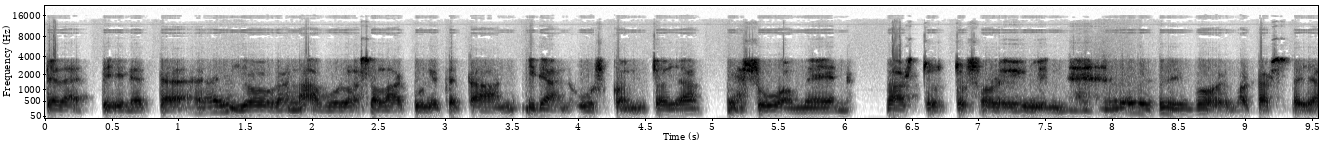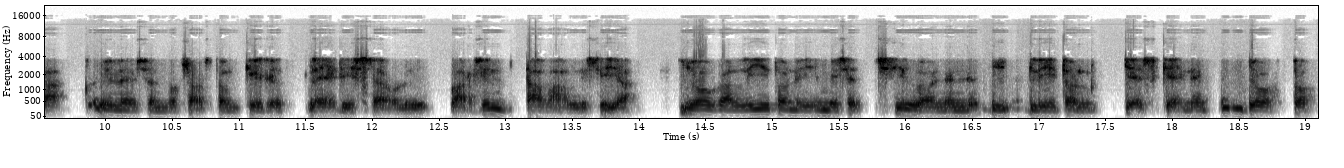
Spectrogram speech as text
pelättiin, että joogan avulla salakuljetetaan idän uskontoja Suomeen. Vastustus oli hyvin, hyvin voimakasta ja yleisön osaston kirjat lehdissä oli varsin tavallisia. Joogan liiton ihmiset, silloinen liiton keskeinen johto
